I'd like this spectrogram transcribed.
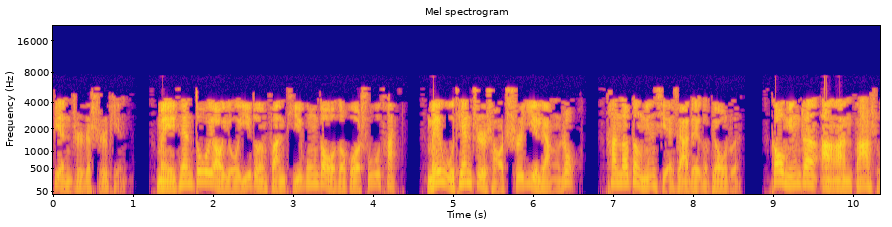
变质的食品。每天都要有一顿饭提供豆子或蔬菜，每五天至少吃一两肉。看到邓明写下这个标准，高明瞻暗暗咂舌。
